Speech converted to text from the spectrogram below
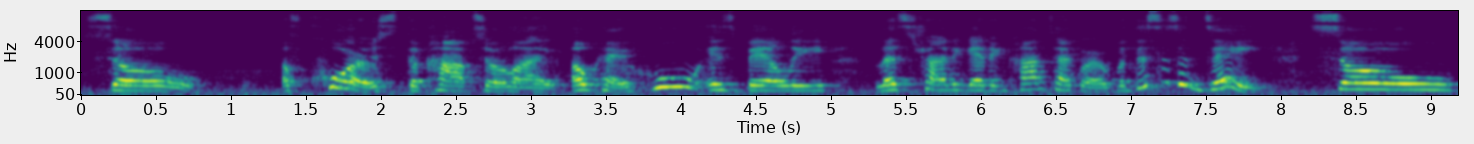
So, of course, the cops are like, okay, who is Bailey? Let's try to get in contact with her. But this is a date. So,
